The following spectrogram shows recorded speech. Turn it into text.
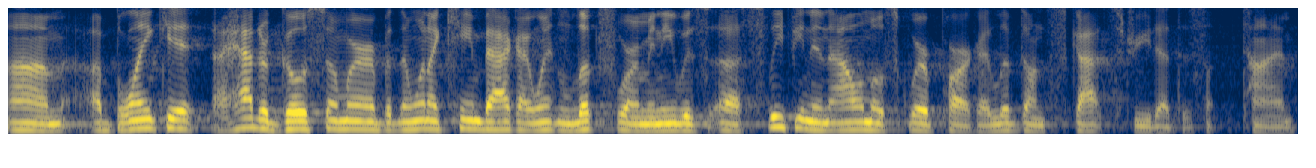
um, a blanket. I had to go somewhere, but then when I came back, I went and looked for him, and he was uh, sleeping in Alamo Square Park. I lived on Scott Street at this time.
